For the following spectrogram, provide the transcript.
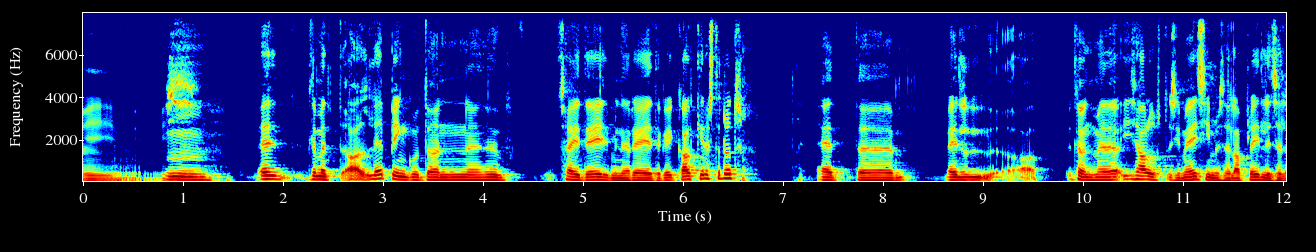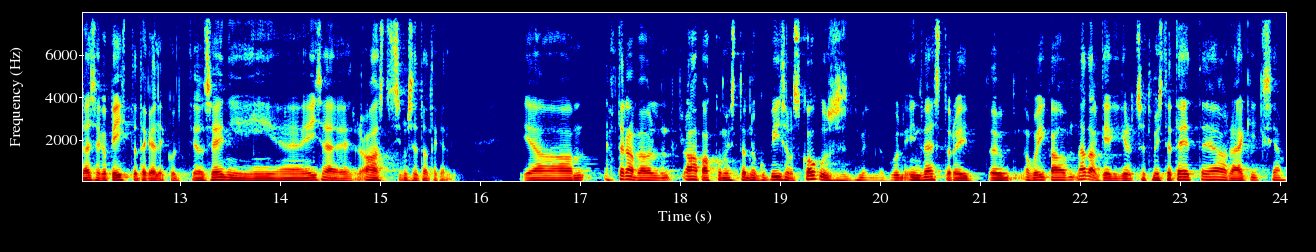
või mis mm.? ütleme, et lepingud on, said eelmine reede kõik allkirjastatud. et äh, meil, ütleme, et me ise alustasime esimesel aprillil selle asjaga pihta tegelikult ja seni äh, ise rahastasime seda tegelikult. ja noh, tänapäeval raha pakkumist on nagu piisavas koguses, et meil nagu investoreid nagu iga nädal keegi kirjutas, et mis te teete ja räägiks ja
